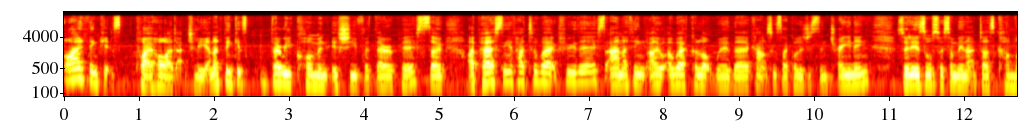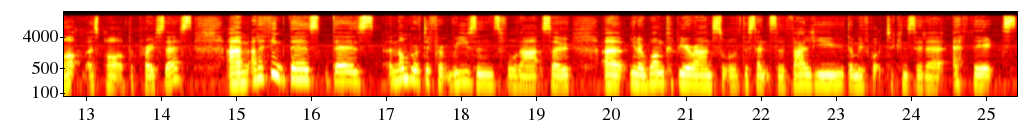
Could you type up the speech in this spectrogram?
I think it's quite hard actually, and I think it's very common issue for therapists. So I personally have had to work through this, and I think I, I work a lot with uh, counselling psychologists in training, so it is also something that does come up as part of the process. Um, and I think there's there's a number of different reasons for that. So, uh, you know, one could be around sort of the sense of value. Then we've got to consider ethics,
